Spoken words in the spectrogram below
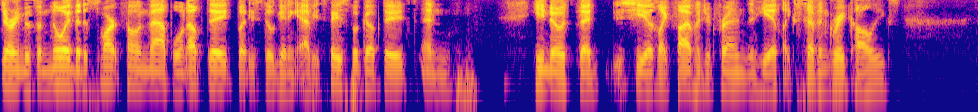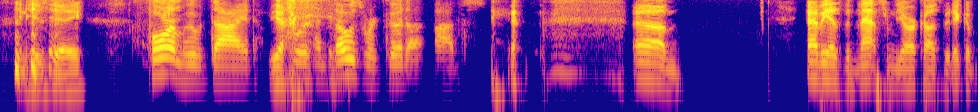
during this annoyed that his smartphone map won't update, but he's still getting Abby's Facebook updates, and he notes that she has like 500 friends and he had like seven great colleagues in his day. Four of who've died, Yeah. and those were good odds. Um, Abby has the maps from the archives, but Ichabod,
